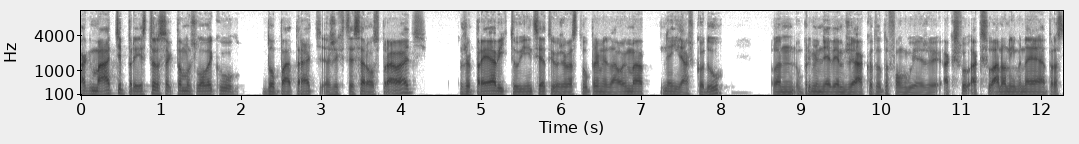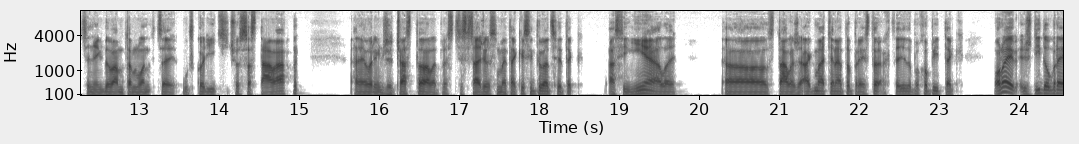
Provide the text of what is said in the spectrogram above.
Ak máte priestor sa k tomu človeku dopatrať že chce sa rozprávať, že prejaviť tú iniciatívu, že vás to úprimne zaujíma, není na škodu, len úprimne neviem, že ako toto funguje, že ak sú, ak sú anonimné a proste niekto vám tam len chce uškodiť, čo sa stáva, a nehovorím, že často, ale proste zažil som aj také situácie, tak asi nie, ale uh, stále, že ak máte na to priestor a chcete to pochopiť, tak ono je vždy dobré,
